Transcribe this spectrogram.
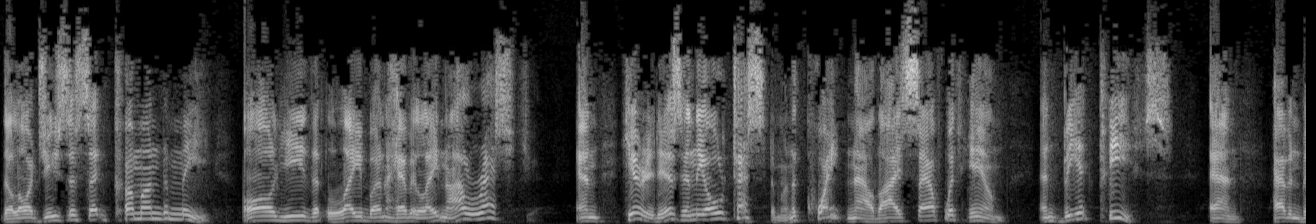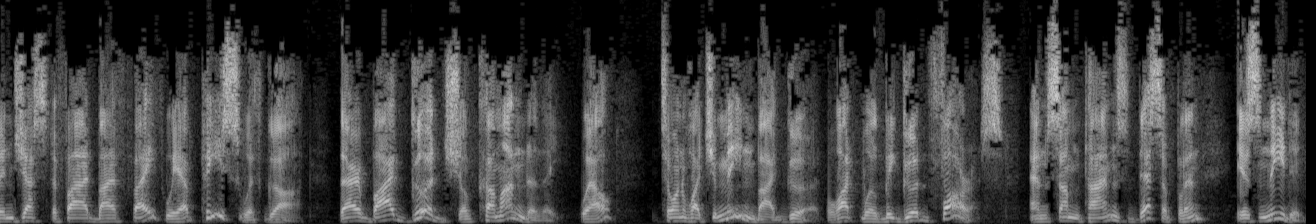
The Lord Jesus said, Come unto me, all ye that labor and heavy laden, I'll rest you. And here it is in the Old Testament acquaint now thyself with him and be at peace. And having been justified by faith, we have peace with God. Thereby good shall come unto thee. Well, it's on what you mean by good. What will be good for us? And sometimes discipline is needed.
